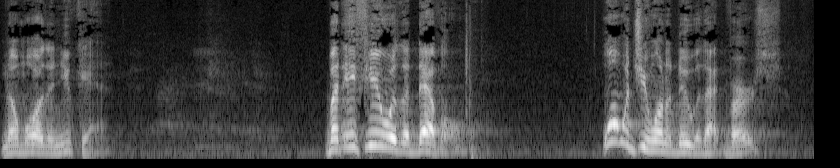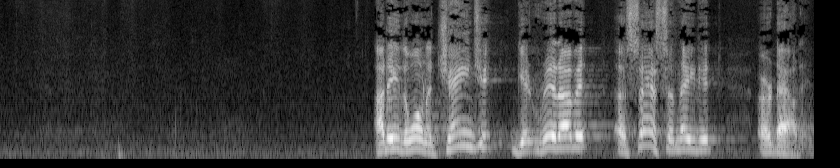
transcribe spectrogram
No more than you can. But if you were the devil, what would you want to do with that verse? I'd either want to change it, get rid of it, assassinate it, or doubt it.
